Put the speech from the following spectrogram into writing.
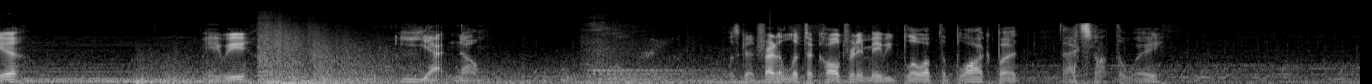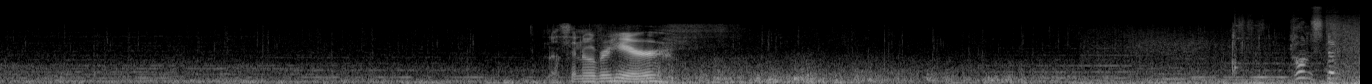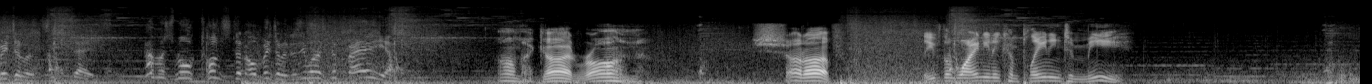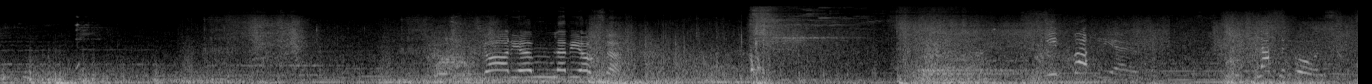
idea. Maybe. Yeah, no. I was gonna try to lift a cauldron and maybe blow up the block, but that's not the way. Nothing over here. Constant vigilance, is safe. How much more constant or vigilant does he want us to be? Oh my god, Ron. Shut up. Leave the whining and complaining to me. Guardium Leviosa! Evaplio! Latigors!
